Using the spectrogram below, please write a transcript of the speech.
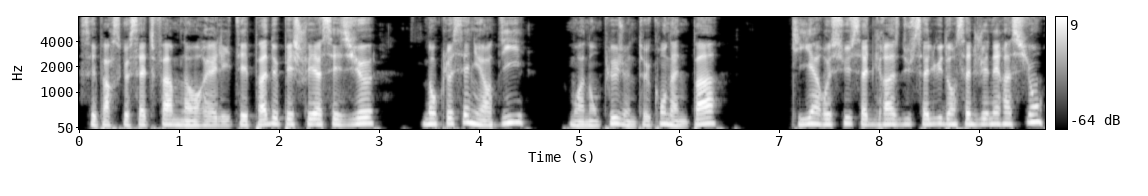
C'est parce que cette femme n'a en réalité pas de péché à ses yeux. Donc le Seigneur dit Moi non plus je ne te condamne pas. Qui a reçu cette grâce du salut dans cette génération?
